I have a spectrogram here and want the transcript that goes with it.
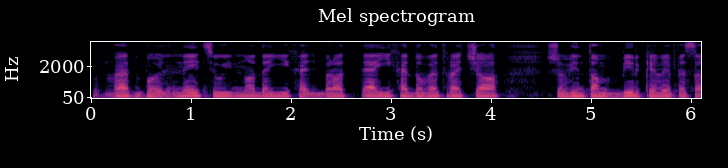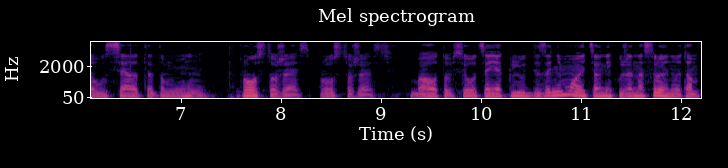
ветбольницю треба їхати, брати те, їхати до ветврача, щоб він там бірки виписав, усе. Оте, там, ну, просто жесть, просто жесть. Багато всього. Це як люди займаються, в них вже настроєно там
